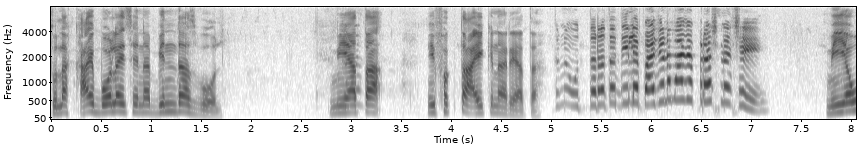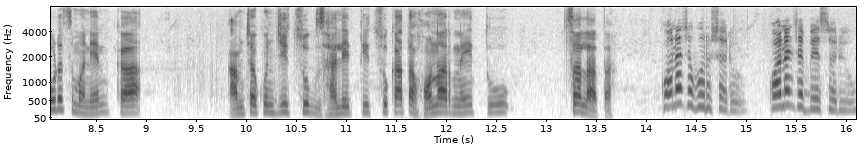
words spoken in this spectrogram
तुला काय बोलायचं ना बिंदास बोल. मी आता मी फक्त ऐकणार आहे आता. तुम्ही उत्तरं तर दिले पाहिजे ना माझ्या प्रश्नाचे. मी एवढंच म्हणेन का आमच्याकडून जी चूक झाली ती चूक आता होणार नाही. तू चल आता. कोणाच्या भरोशावर येऊ कोणाच्या बेसवर? येऊ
